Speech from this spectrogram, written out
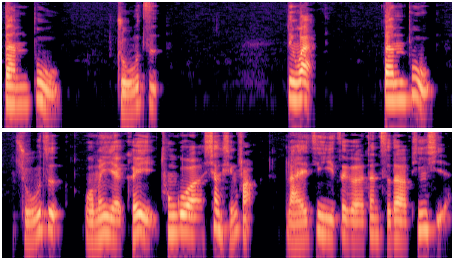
颁布竹子。另外，颁布竹子，我们也可以通过象形法来记忆这个单词的拼写。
